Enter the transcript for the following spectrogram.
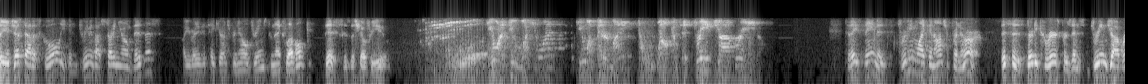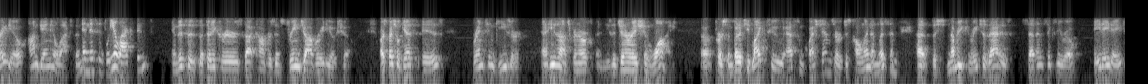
So you're just out of school, you've been dreaming about starting your own business. Are you ready to take your entrepreneurial dreams to the next level? This is the show for you. Do you want to do what you want? Do you want better money? Welcome to Dream Job Radio. Today's theme is Dream Like an Entrepreneur. This is 30 Careers Presents Dream Job Radio. I'm Daniel Laxton. And this is Leah Laxton. And this is the 30careers.com presents Dream Job Radio Show. Our special guest is Brenton Gieser, and he's an entrepreneur, and he's a Generation Y uh, person. But if you'd like to ask some questions or just call in and listen, uh, the sh- number you can reach us at is 760-888-5718.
